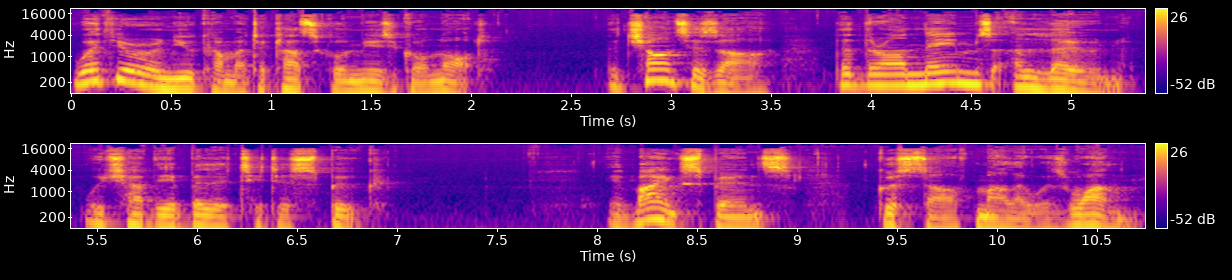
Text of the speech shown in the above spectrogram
Whether you're a newcomer to classical music or not, the chances are that there are names alone which have the ability to spook. In my experience, Gustav Mahler was one.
